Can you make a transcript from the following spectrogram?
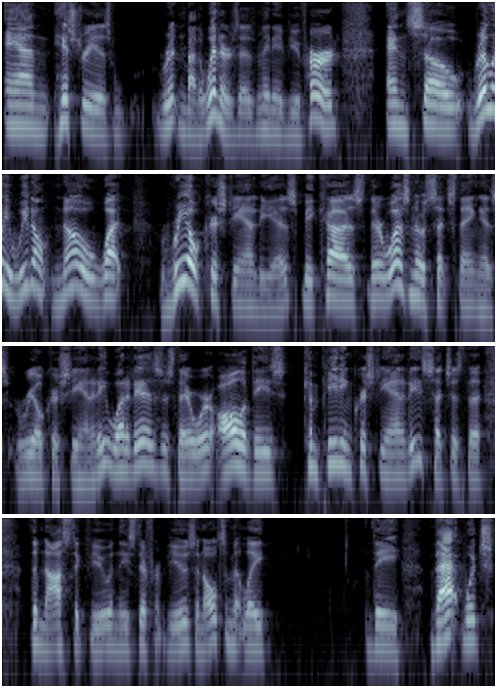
and history is written by the winners, as many of you have heard. And so, really, we don't know what real Christianity is because there was no such thing as real Christianity. What it is is there were all of these competing Christianities, such as the the Gnostic view and these different views, and ultimately the that which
